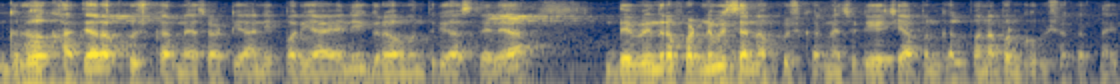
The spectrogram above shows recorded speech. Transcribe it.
ग्रह खात्याला खुश करण्यासाठी आणि पर्यायाने गृहमंत्री असलेल्या देवेंद्र फडणवीस यांना खुश करण्यासाठी याची आपण कल्पना पण करू शकत नाहीत.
